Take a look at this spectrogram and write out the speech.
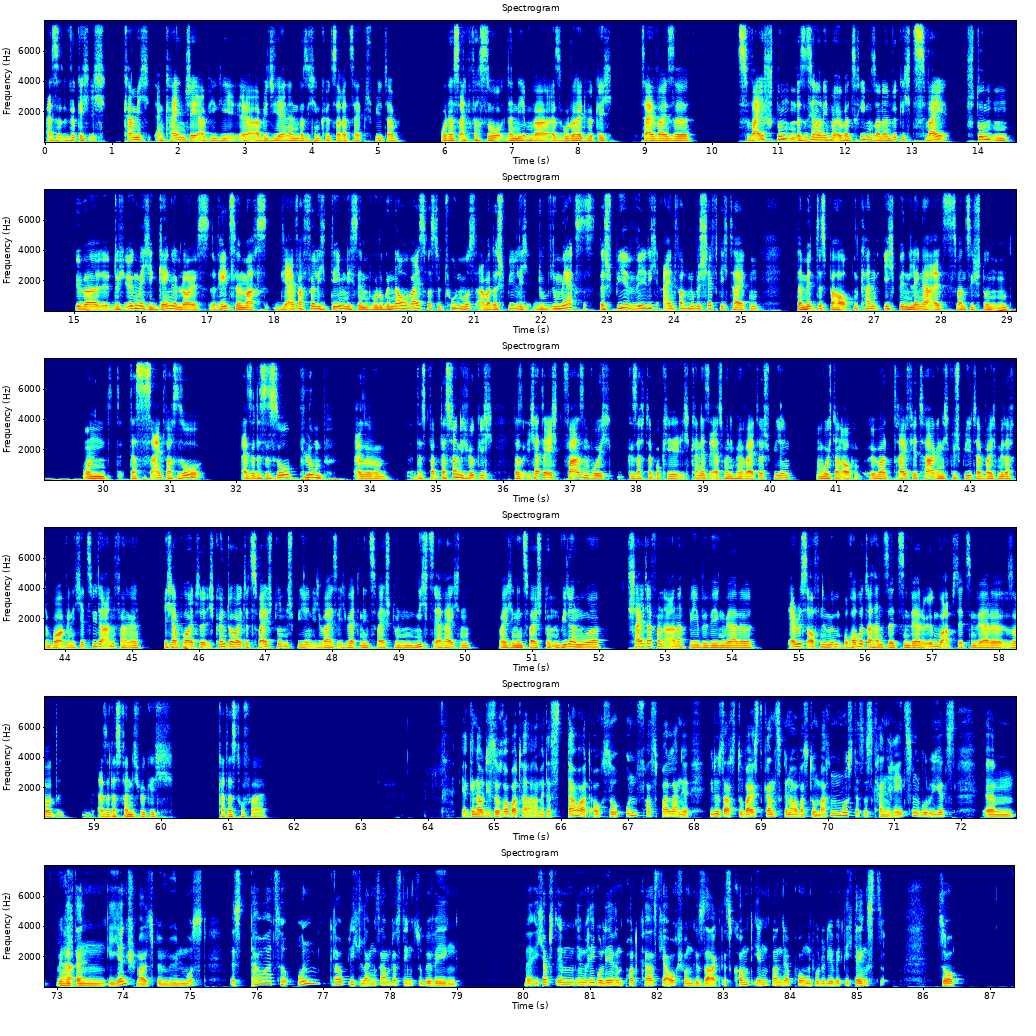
also wirklich, ich kann mich an keinen JRPG äh, RPG erinnern, was ich in kürzerer Zeit gespielt habe, wo das einfach so daneben war. Also wo du halt wirklich teilweise zwei Stunden, das ist ja noch nicht mal übertrieben, sondern wirklich zwei Stunden über, durch irgendwelche Gänge läufst, Rätsel machst, die einfach völlig dämlich sind, wo du genau weißt, was du tun musst, aber das Spiel dich, du, du merkst es, das Spiel will dich einfach nur beschäftigt halten, damit es behaupten kann, ich bin länger als 20 Stunden. Und das ist einfach so, also das ist so plump. Also das, das fand ich wirklich, das, ich hatte echt Phasen, wo ich gesagt habe, okay, ich kann jetzt erstmal nicht mehr weiterspielen und wo ich dann auch über drei, vier Tage nicht gespielt habe, weil ich mir dachte, boah, wenn ich jetzt wieder anfange, ich habe heute, ich könnte heute zwei Stunden spielen, ich weiß, ich werde in den zwei Stunden nichts erreichen, weil ich in den zwei Stunden wieder nur Schalter von A nach B bewegen werde, Eris auf eine Roboterhand setzen werde, irgendwo absetzen werde, so, also das fand ich wirklich katastrophal. Ja, genau diese Roboterarme, das dauert auch so unfassbar lange. Wie du sagst, du weißt ganz genau, was du machen musst. Das ist kein Rätsel, wo du jetzt ähm, wirklich Ja. deinen Gehirnschmalz bemühen musst. Es dauert so unglaublich langsam, das Ding zu bewegen. Ne, Ich hab's im, im regulären Podcast ja auch schon gesagt. Es kommt irgendwann der Punkt, wo du dir wirklich denkst, so,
